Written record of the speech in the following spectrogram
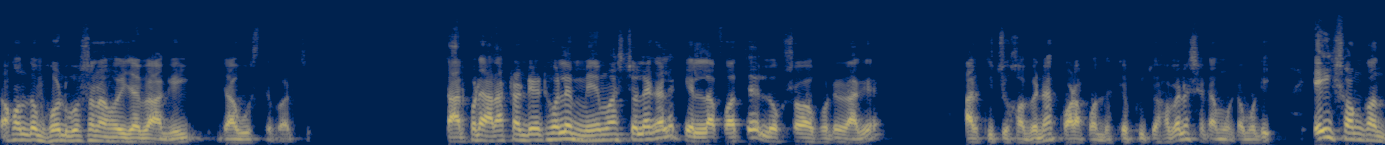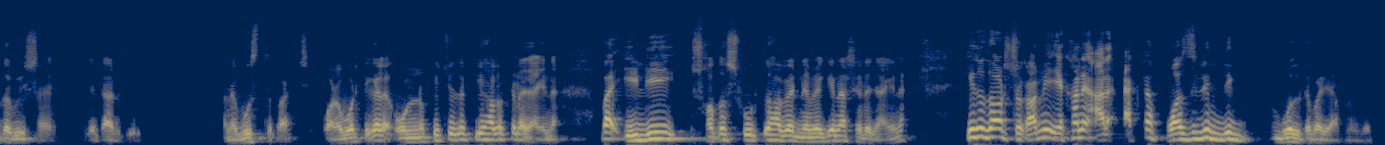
তখন তো ভোট ঘোষণা হয়ে যাবে আগেই, যা বুঝতে পারছি। তারপরে আর একটা ডেট হলে মে মাস চলে গেলে কেল্লা ফতে লোকসভা ভোটের আগে আর কিছু হবে না, কড়া পদক্ষেপ কিছু হবে না, সেটা মোটামুটি এই সংক্রান্ত বিষয় যেটা আর কি মানে বুঝতে পারছি। পরবর্তীকালে অন্য কিছুতে কি হবে সেটা জানি না বা ইডি স্বতঃস্ফূর্ত হবে নেবে কিনা সেটা জানি না কিন্তু দর্শক, আমি এখানে আর একটা পজিটিভ দিক বলতে পারি আপনাদেরকে।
